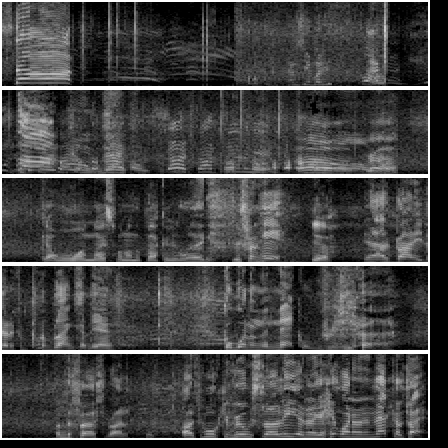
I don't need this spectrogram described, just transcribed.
Stop! How's your buddy? Guys, stop! Oh, bro. Got one nice one on the back of your leg. This one here? Yeah. Yeah, that was Brady. He done it from point blank at the end. Got one on the neck, what really hurt. Uh, on the first run. I was walking real slowly and I hit one on the neck. I was like,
